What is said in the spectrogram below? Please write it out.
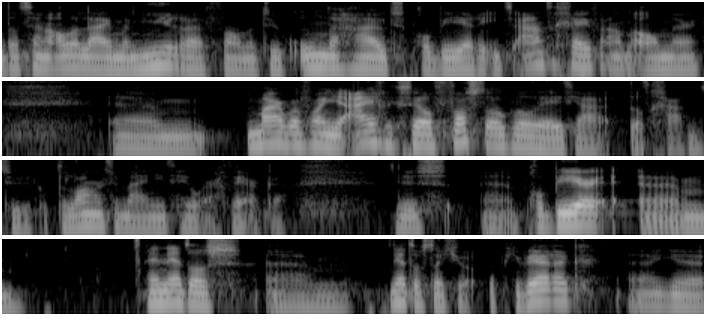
dat zijn allerlei manieren van natuurlijk onderhuids proberen iets aan te geven aan de ander. Um, maar waarvan je eigenlijk zelf vast ook wel weet, ja, dat gaat natuurlijk op de lange termijn niet heel erg werken. Dus probeer, um, en net als, um, net als dat je op je werk uh, je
